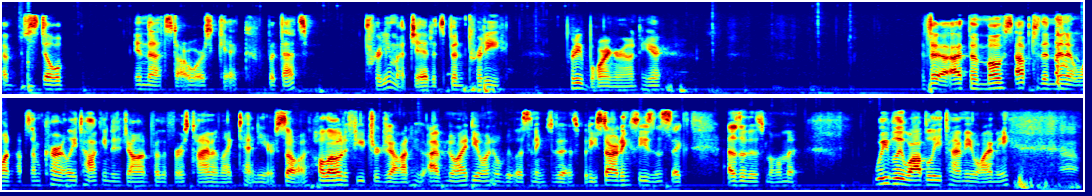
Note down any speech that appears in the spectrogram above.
I'm still in that Star Wars kick. But that's pretty much it. It's been pretty pretty boring around here. The, at the most up to the minute one ups, I'm currently talking to John for the first time in like 10 years. So, hello to future John, who I have no idea when he'll be listening to this, but he's starting season 6 as of this moment. Weebly wobbly, timey wimey. Wow.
